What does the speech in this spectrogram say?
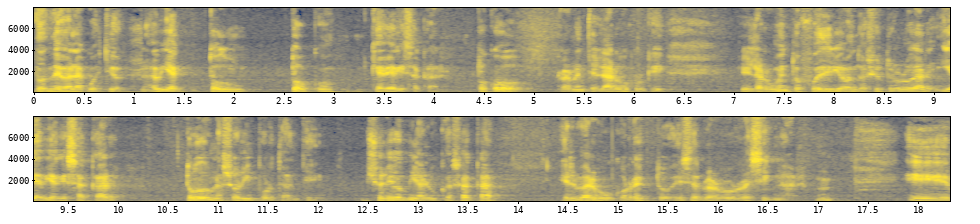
¿Dónde va la cuestión? Había todo un toco que había que sacar. Tocó realmente largo porque el argumento fue derivando hacia otro lugar y había que sacar toda una zona importante. Yo le digo, mira Lucas, acá el verbo correcto es el verbo resignar. Eh,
